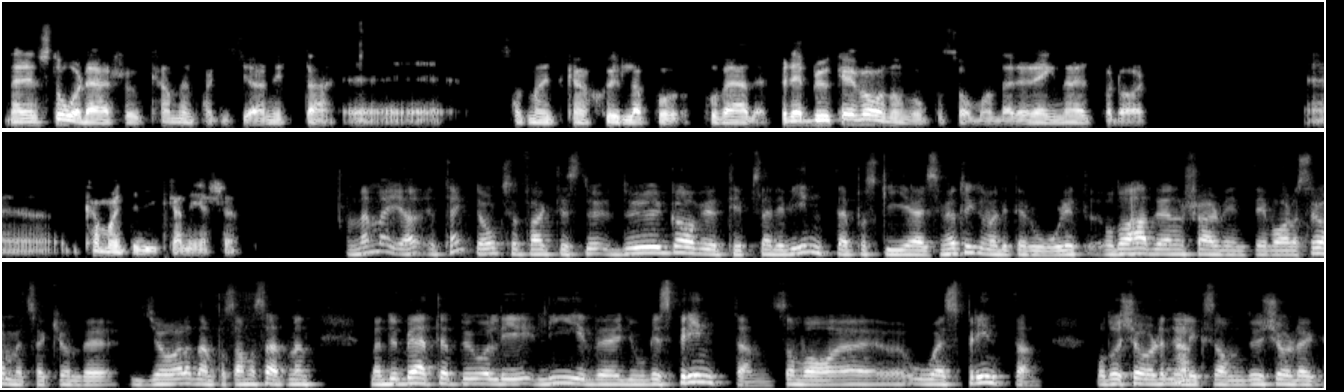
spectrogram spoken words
när den står där så kan den faktiskt göra nytta. Eh, så att man inte kan skylla på, på väder. För det brukar ju vara någon gång på sommaren där det regnar ett par dagar eh, kan man inte vika ner sig. Nej, men jag, tänkte också faktiskt, du, du gav ju tips här i vinter på skier som jag tyckte var lite roligt och då hade jag den själv inte i vardagsrummet så jag kunde göra den på samma sätt. Men, men du berättade att du och Liv gjorde sprinten som var eh, OS-sprinten och då körde ni ja. liksom, du körde,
